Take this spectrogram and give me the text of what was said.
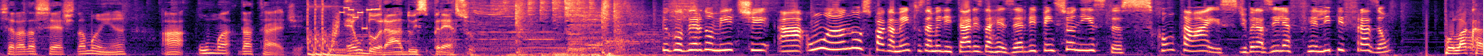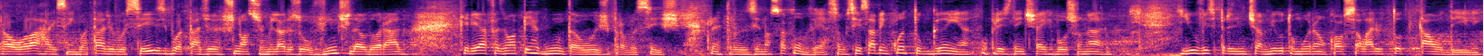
será das 7 da manhã à 1 da tarde. Eldorado Expresso. E o governo omite há um ano os pagamentos a militares da reserva e pensionistas. Conta mais. De Brasília, Felipe Frazão. Olá, Carol. Olá, Raíssen. Boa tarde a vocês e boa tarde aos nossos melhores ouvintes da Eldorado. Queria fazer uma pergunta hoje para vocês, para introduzir nossa conversa. Vocês sabem quanto ganha o presidente Jair Bolsonaro? E o vice-presidente Hamilton Mourão, qual o salário total dele?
